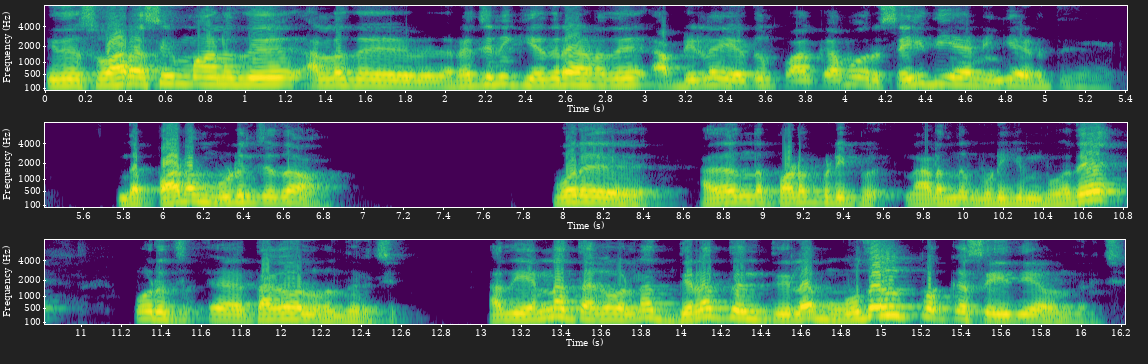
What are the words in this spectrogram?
இது சுவாரஸ்யமானது அல்லது ரஜினிக்கு எதிரானது அப்படிலாம் எதுவும் பார்க்காம ஒரு செய்தியாக நீங்கள் எடுத்துக்கங்க. இந்த படம் முடிஞ்சுதான் ஒரு அதாவது இந்த படப்பிடிப்பு நடந்து முடிக்கும் போதே ஒரு தகவல் வந்துருச்சு. அது என்ன தகவல்னா தினத்தந்தியில் முதல் பக்க செய்தியாக வந்துருச்சு.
